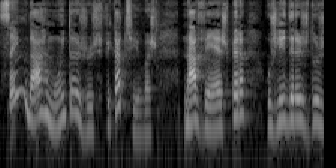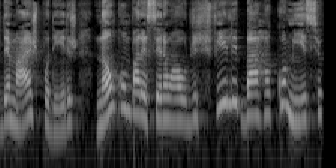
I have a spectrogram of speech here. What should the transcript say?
sem dar muitas justificativas. Na véspera, os líderes dos demais poderes não compareceram ao desfile barra comício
